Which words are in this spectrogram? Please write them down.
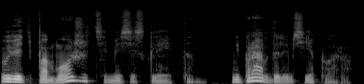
Вы ведь поможете, миссис Клейтон? Не правда ли, мсье Пуаро?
